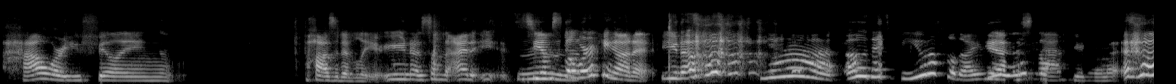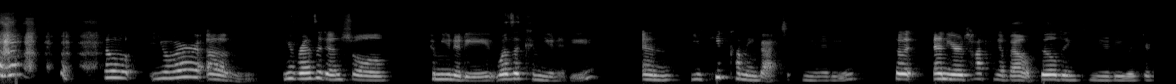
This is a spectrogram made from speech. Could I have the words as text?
how are you feeling positively you know something i see i'm still mm. working on it you know yeah oh that's beautiful though i really yeah, like that so your um your residential community was a community and you keep coming back to community. So and you're talking about building community with your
